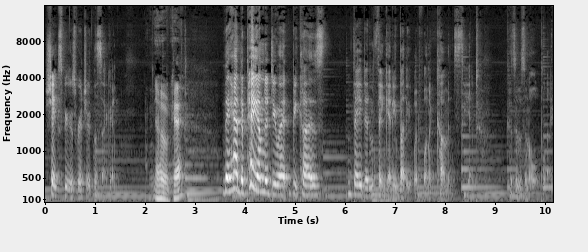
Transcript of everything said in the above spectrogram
Shakespeare's Richard II. Okay. They had to pay him to do it because they didn't think anybody would want to come and see it because it was an old play.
